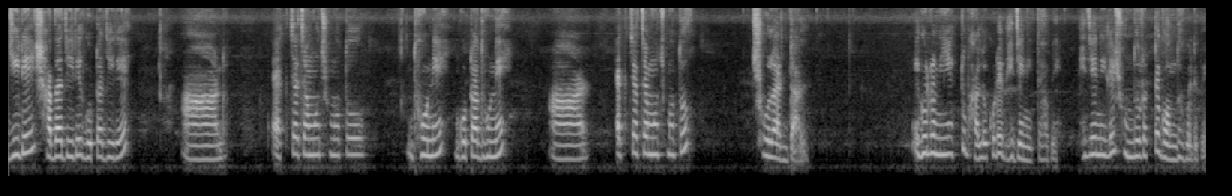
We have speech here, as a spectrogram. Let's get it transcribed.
জিরে সাদা জিরে গোটা জিরে আর এক চা চামচ মতো ধনে গোটা ধনে আর এক চা চামচ মতো ছোলার ডাল। এগুলো নিয়ে একটু ভালো করে ভেজে নিতে হবে। ভেজে নিলে সুন্দর একটা গন্ধ বেরোবে।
